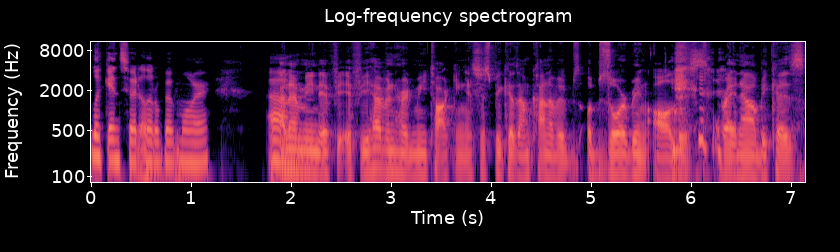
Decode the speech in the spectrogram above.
look into it a little bit more. Um, and I um, mean, if if you haven't heard me talking, it's just because I'm kind of absorbing all this right now because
